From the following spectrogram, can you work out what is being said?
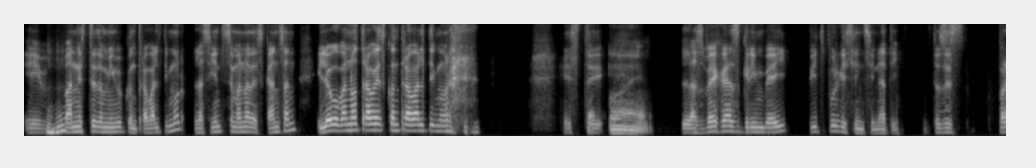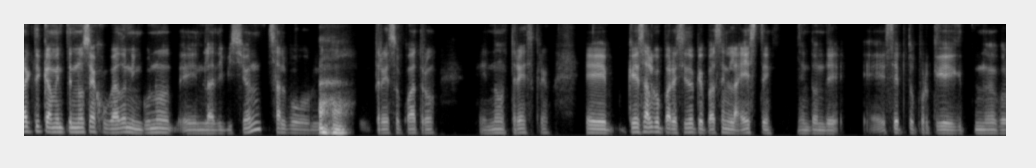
eh, van este domingo contra Baltimore, la siguiente semana descansan y luego van otra vez contra Baltimore. Este, Las Vegas, Green Bay, Pittsburgh y Cincinnati. Entonces, prácticamente no se ha jugado ninguno en la división, salvo ajá. tres o cuatro, eh, no, tres creo, eh, que es algo parecido que pasa en la este, en donde, excepto porque Nuevo-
